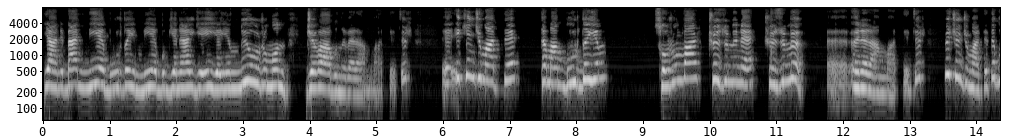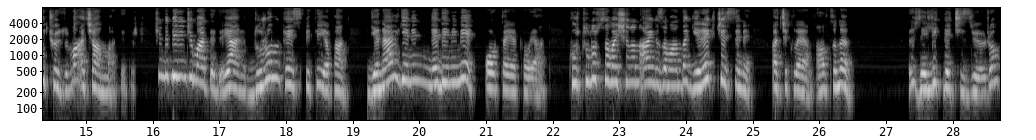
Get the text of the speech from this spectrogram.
Yani ben niye buradayım, niye bu genelgeyi yayınlıyorumun cevabını veren maddedir. E, ikinci madde tamam buradayım, sorun var, çözümüne, çözümü e, öneren maddedir. Üçüncü madde de bu çözümü açan maddedir. Şimdi birinci maddede yani durum tespiti yapan, genelgenin nedenini ortaya koyan, Kurtuluş Savaşı'nın aynı zamanda gerekçesini açıklayan altını özellikle çiziyorum.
